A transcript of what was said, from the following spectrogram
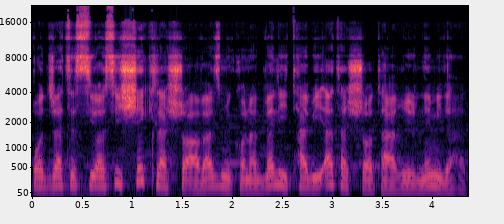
قدرت سیاسی شکلش را عوض می کند ولی طبیعتش را تغییر نمی دهد.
